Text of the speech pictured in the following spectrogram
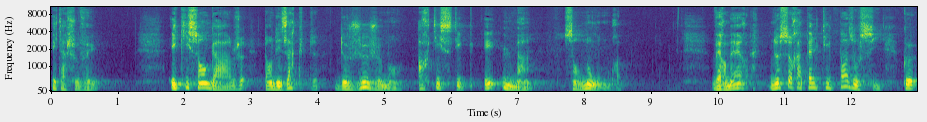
est achevé et qui s'engage dans des actes de jugement artistique et humain sans nombre. Vermeer ne se rappelle-t-il pas aussi que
